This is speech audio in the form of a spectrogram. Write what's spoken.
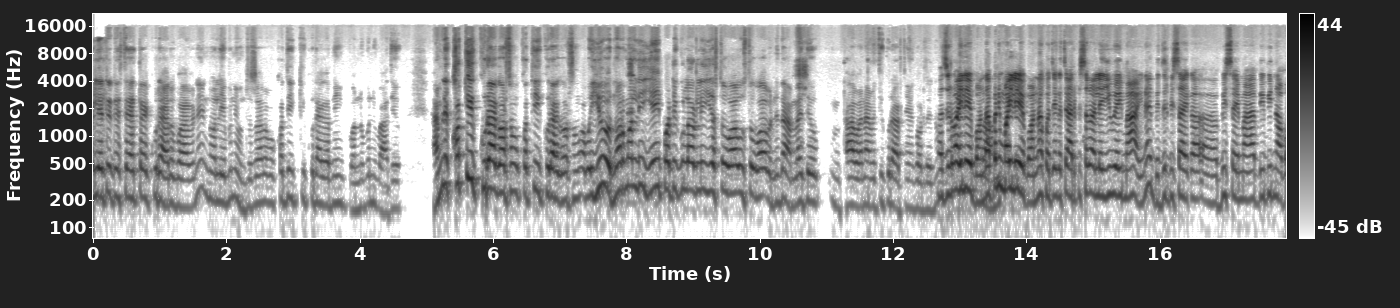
रिलेटेड यस्ता यस्ता कुराहरू भयो भने नलिए पनि हुन्छ सर। अब कति के कुरा गर्ने भन्नु पनि भएको थियो। हामीले कति कुरा गर्छौँ कति कुरा गर्छौँ। अब यो नर्मल्ली यही पर्टिकुलरली यस्तो भयो उस्तो भयो भन्ने त हामीलाई त्यो थाहा भएन हामी त्यो कुराहरू त्यहाँ गर्दैनौँ। हजुर अहिले भन्दा पनि मैले भन्न खोजेको चाहिँ आरपी सर अहिले युएमा होइन भित्र विषयका विषयमा विभिन्न अब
